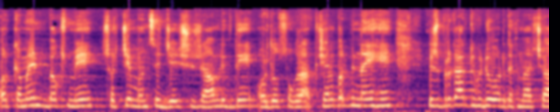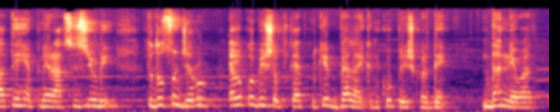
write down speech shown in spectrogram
और कमेंट बॉक्स में सच्चे मन से जय श्री राम लिख दें। और दोस्तों, अगर आप चैनल पर भी नए हैं, इस प्रकार की वीडियो और देखना चाहते हैं अपने राशि से जुड़ी तो दोस्तों, ज़रूर चैनल को भी सब्सक्राइब करके बेल आइकन को प्रेस कर दें। धन्यवाद।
